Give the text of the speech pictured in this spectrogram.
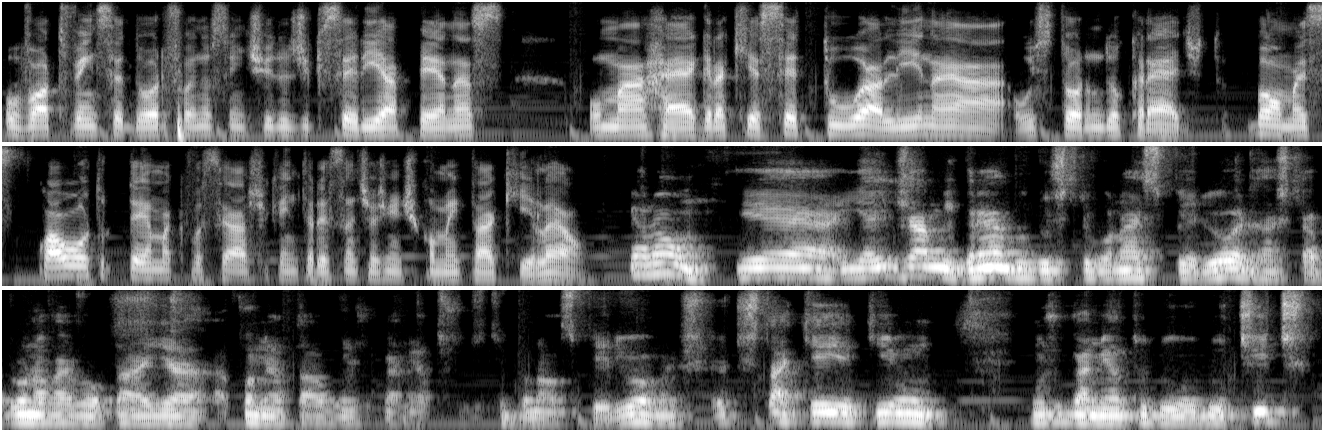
o voto vencedor foi no sentido de que seria apenas uma regra que excetua ali né, o estorno do crédito. Bom, mas qual outro tema que você acha que é interessante a gente comentar aqui, Léo? Eu não. E, é, e, aí, já migrando dos tribunais superiores, acho que a Bruna vai voltar aí a, a comentar alguns julgamentos do Tribunal Superior, mas eu destaquei aqui um, um julgamento do, do TIT,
